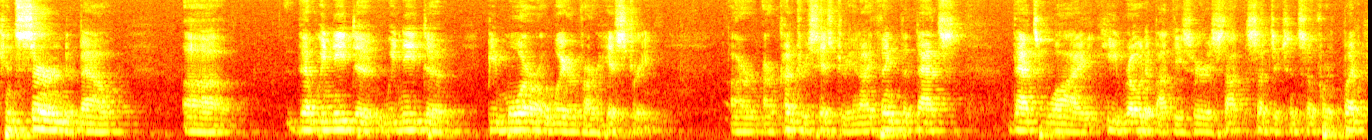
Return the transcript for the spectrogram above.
concerned about uh, that we need to we need to be more aware of our history, our, our country's history, and I think that that's that's why he wrote about these various su- subjects and so forth. But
